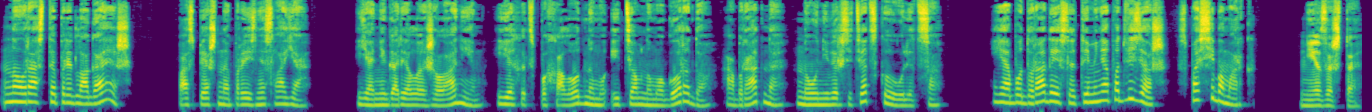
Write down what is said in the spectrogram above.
«Ну, раз ты предлагаешь, — поспешно произнесла я. Я не горела желанием ехать по холодному и темному городу обратно на университетскую улицу. «Я буду рада, если ты меня подвезешь. Спасибо, Марк». «Не за что.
